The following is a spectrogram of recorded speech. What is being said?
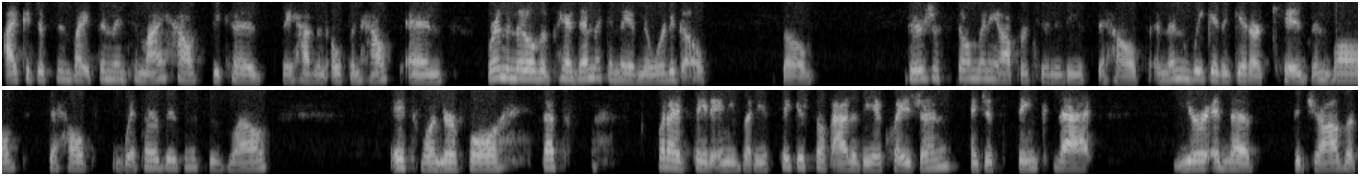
I could just invite them into my house because they have an open house and we're in the middle of a pandemic and they have nowhere to go. So there's just so many opportunities to help. And then we get to get our kids involved to help with our business as well. It's wonderful. That's what I'd say to anybody is take yourself out of the equation and just think that you're in the, the job of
